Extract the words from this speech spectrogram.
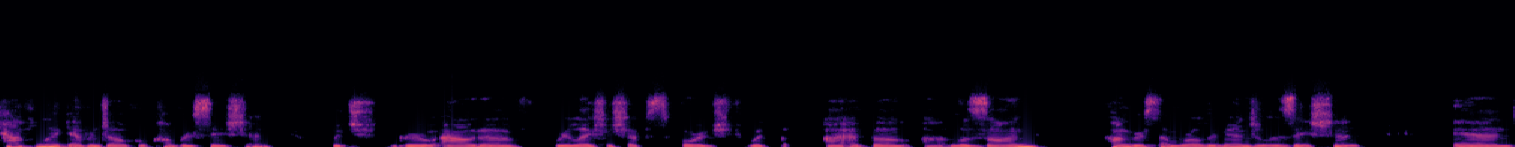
Catholic Evangelical Conversation, which grew out of relationships forged with uh, at the uh, Lausanne Congress on World Evangelization, and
